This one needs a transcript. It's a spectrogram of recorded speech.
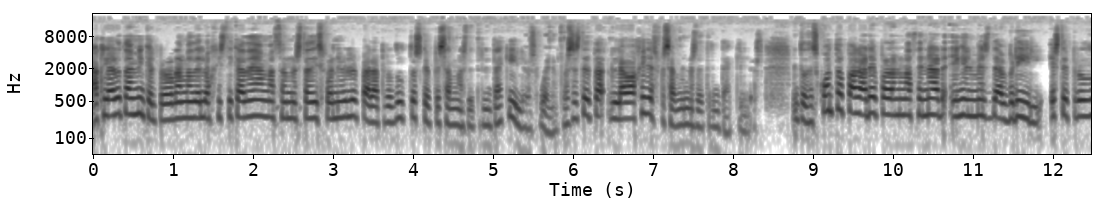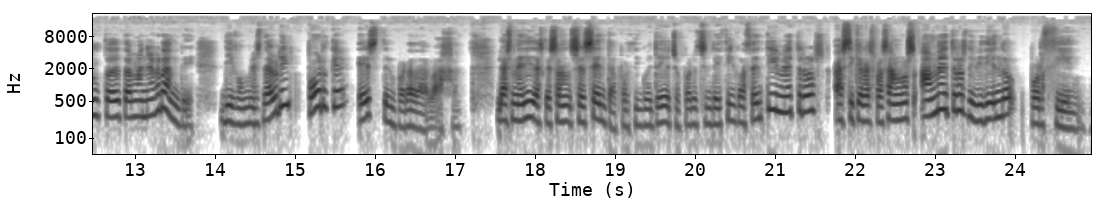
Aclaro también que el programa de logística de Amazon no está disponible para productos que pesan más de 30 kilos. Bueno, pues este lavavajillas pesa menos de 30 kilos. Entonces, ¿cuánto pagaré por almacenar en el mes de abril este producto de tamaño grande? Digo mes de abril porque es temporada baja. Las medidas que son 60 por 58 por 85 centímetros, así que las pasamos a metros dividiendo por 100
